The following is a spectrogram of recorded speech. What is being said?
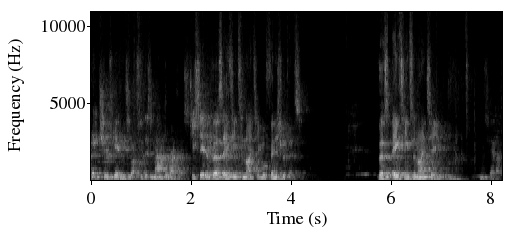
picture is given to us of this man Barabbas. Do you see it in verse 18 to 19? We'll finish with this. Verse 18 to 19. Let's get that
